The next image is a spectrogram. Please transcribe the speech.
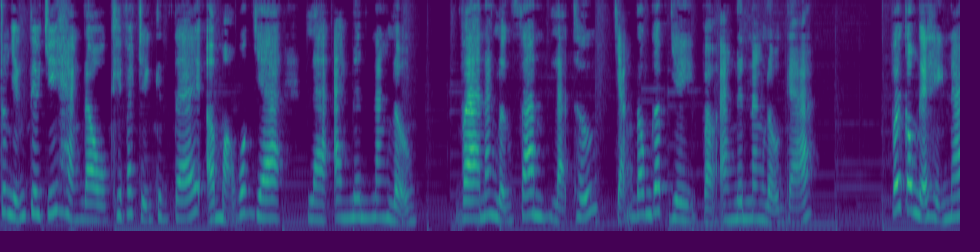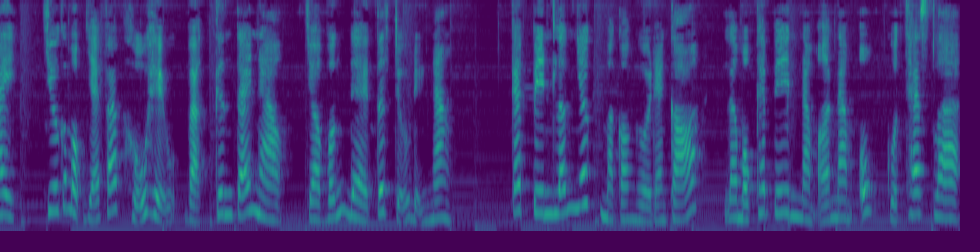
trong những tiêu chí hàng đầu khi phát triển kinh tế ở mọi quốc gia là an ninh năng lượng và năng lượng xanh là thứ chẳng đóng góp gì vào an ninh năng lượng cả. Với công nghệ hiện nay, chưa có một giải pháp hữu hiệu và kinh tế nào cho vấn đề tích trữ điện năng. Cái pin lớn nhất mà con người đang có là một cái pin nằm ở Nam Úc của Tesla,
